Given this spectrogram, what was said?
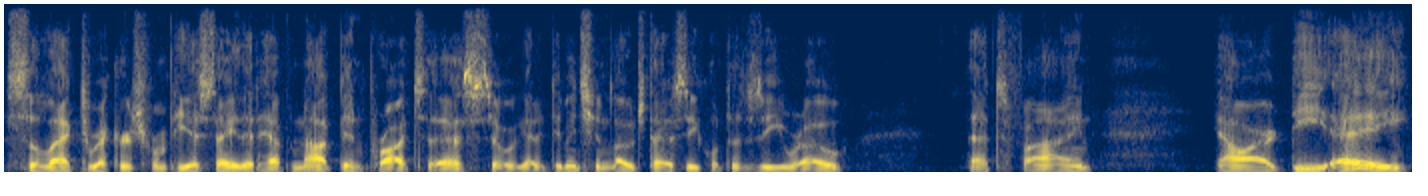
select records from PSA that have not been processed. So we've got a dimension load status equal to zero. That's fine. Now our DA,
